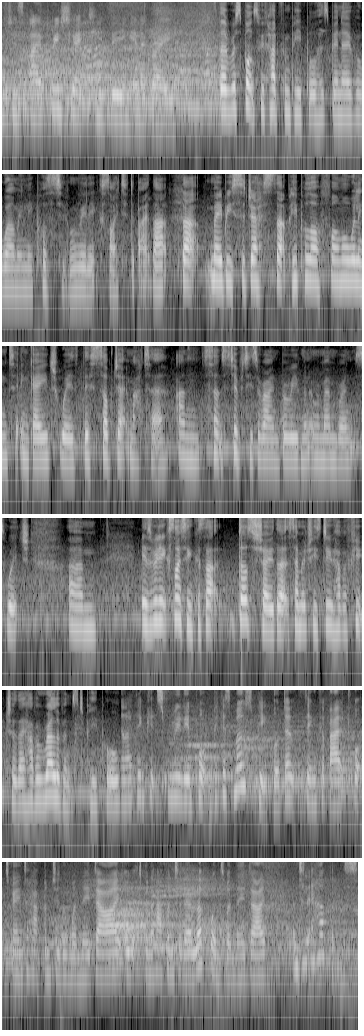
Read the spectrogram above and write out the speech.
which is I appreciate you being in a grave. The response we've had from people has been overwhelmingly positive and really excited about that. That maybe suggests that people are far more willing to engage with this subject matter and sensitivities around bereavement and remembrance, which um, is really exciting because that does show that cemeteries do have a future, they have a relevance to people. And I think it's really important because most people don't think about what's going to happen to them when they die or what's going to happen to their loved ones when they die until it happens.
